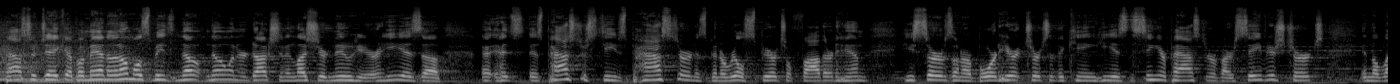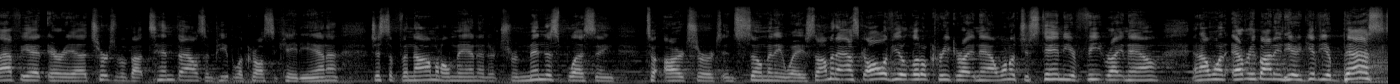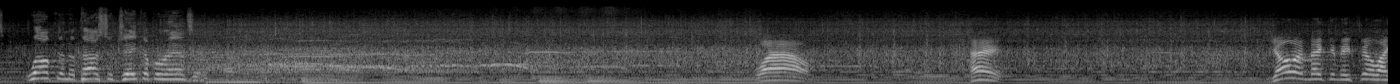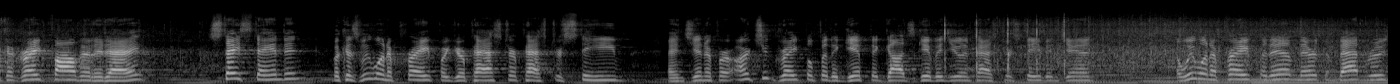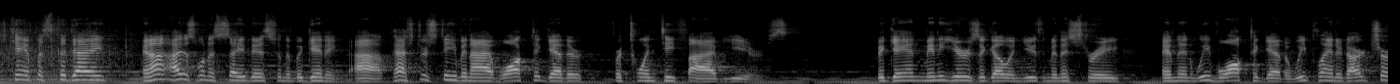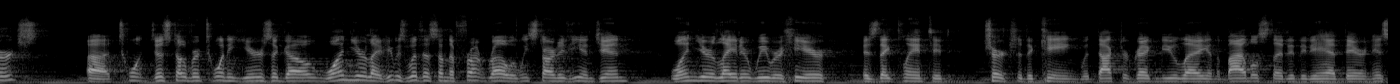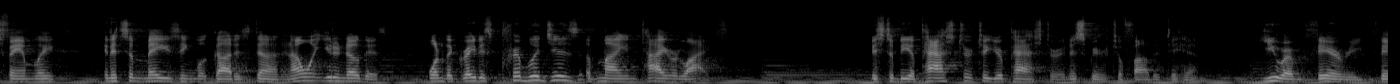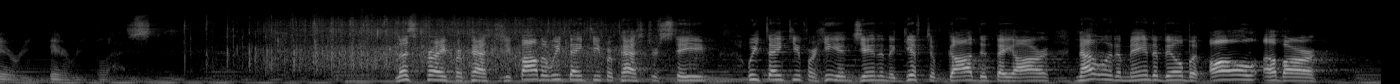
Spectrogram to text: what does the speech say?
Pastor Jacob, a man that almost needs no, no introduction unless you're new here. He is uh, Uh, is, is Pastor Steve's pastor and has been a real spiritual father to him. He serves on our board here at Church of the King. He is the senior pastor of our Savior's Church in the Lafayette area, a church of about 10,000 people across Acadiana. Just a phenomenal man and a tremendous blessing to our church in so many ways. So I'm going to ask all of you at Little Creek right now, why don't you stand to your feet right now? And I want everybody in here to give your best welcome to Pastor Jacob Aranza. Wow. Hey. Y'all are making me feel like a great father today. Stay standing because we want to pray for your pastor, Pastor Steve and Jennifer. Aren't you grateful for the gift that God's given you and Pastor Steve and Jen? And we want to pray for them. They're at the Baton Rouge campus today. And I, I just want to say this from the beginning. Uh, Pastor Steve and I have walked together for 25 years began many years ago in youth ministry, and then we've walked together. We planted our church uh, tw- just over 20 years ago. One year later, he was with us on the front row when we started, he and Jen. One year later, we were here as they planted Church of the King with Dr. Greg Muley and the Bible study that he had there and his family. And it's amazing what God has done. And I want you to know this one of the greatest privileges of my entire life is to be a pastor to your pastor and a spiritual father to him. You are very, very, very blessed. Let's pray for Pastor Steve. Father, we thank you for Pastor Steve. We thank you for he and Jen and the gift of God that they are, not only to Mandeville, but all of our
